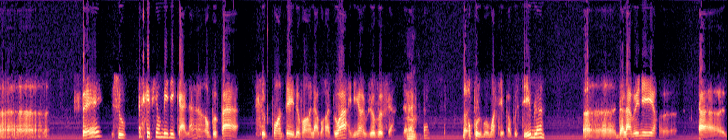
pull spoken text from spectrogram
euh, fait sous prescription médicale. Hein. On ne peut pas se pointer devant un laboratoire et dire je veux faire un test. Mm. Non, pour le moment, c'est pas possible. Euh, dans l'avenir, euh, il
